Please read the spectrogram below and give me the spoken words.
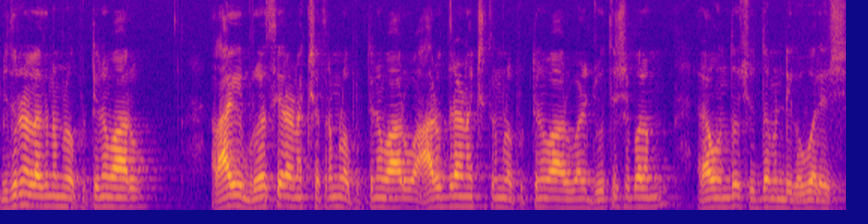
మిథున లగ్నంలో పుట్టినవారు అలాగే మృగశిర నక్షత్రంలో పుట్టినవారు ఆరుద్ర నక్షత్రంలో పుట్టినవారు వారి జ్యోతిష బలం ఎలా ఉందో చూద్దామండి గవ్వలేసి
